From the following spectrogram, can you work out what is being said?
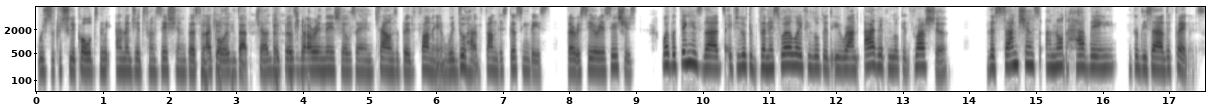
which is officially called the energy transition, but okay. I call it BAP chat because okay. our initials and sounds a bit funny, and we do have fun discussing these very serious issues. Well, the thing is that if you look at Venezuela, if you look at Iran, and if you look at Russia, the sanctions are not having the desired effect.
